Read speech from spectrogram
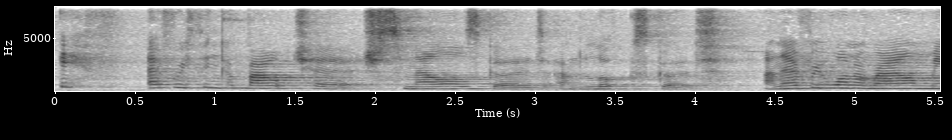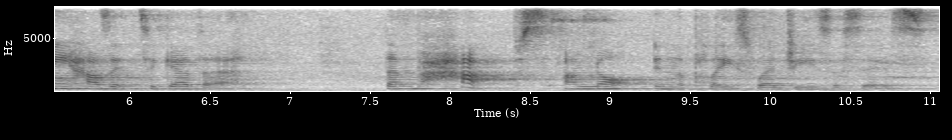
if everything about church smells good and looks good, and everyone around me has it together, then perhaps I'm not in the place where Jesus is,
